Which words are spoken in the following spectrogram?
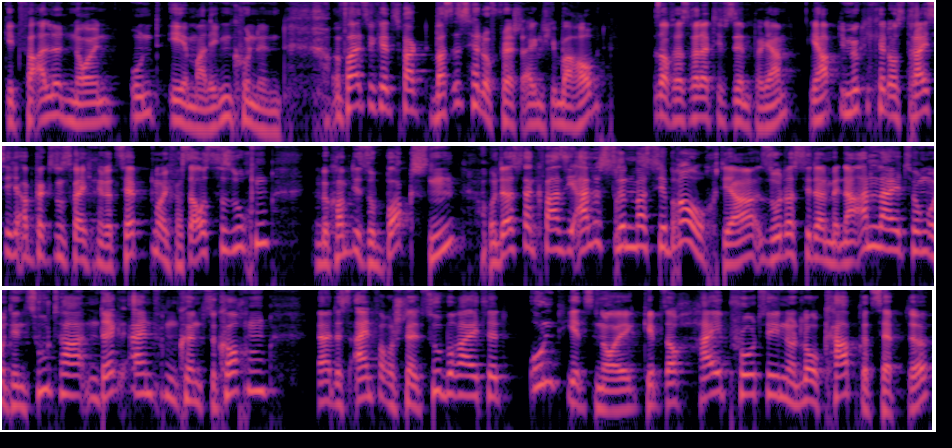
geht für alle neuen und ehemaligen Kundinnen. Und falls ihr euch jetzt fragt, was ist HelloFresh eigentlich überhaupt? Pass auf, das ist relativ simpel, ja. Ihr habt die Möglichkeit, aus 30 abwechslungsreichen Rezepten euch was auszusuchen. Dann bekommt ihr so Boxen und da ist dann quasi alles drin, was ihr braucht, ja. So, dass ihr dann mit einer Anleitung und den Zutaten direkt anfangen könnt zu kochen. Ja, das ist einfach und schnell zubereitet. Und jetzt neu gibt es auch High-Protein- und Low-Carb-Rezepte.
